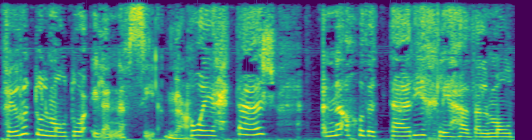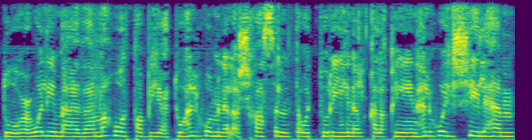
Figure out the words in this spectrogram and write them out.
فيردوا الموضوع إلى النفسية. نعم. هو يحتاج أن نأخذ التاريخ لهذا الموضوع ولماذا؟ ما هو طبيعته؟ هل هو من الأشخاص المتوترين القلقين؟ هل هو يشيل هم؟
